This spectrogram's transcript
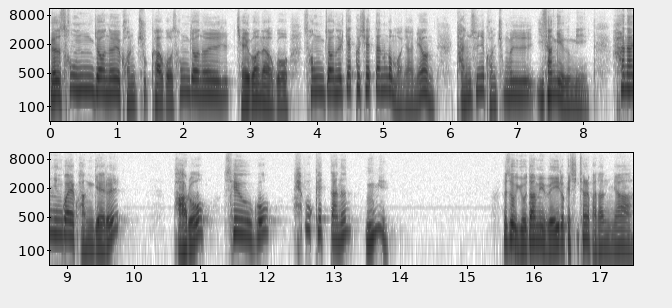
그래서 성전을 건축하고 성전을 재건하고 성전을 깨끗이 했다는 건 뭐냐면 단순히 건축물 이상의 의미, 하나님과의 관계를 바로 세우고 회복했다는 의미. 그래서 요담이 왜 이렇게 칭찬을 받았느냐?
